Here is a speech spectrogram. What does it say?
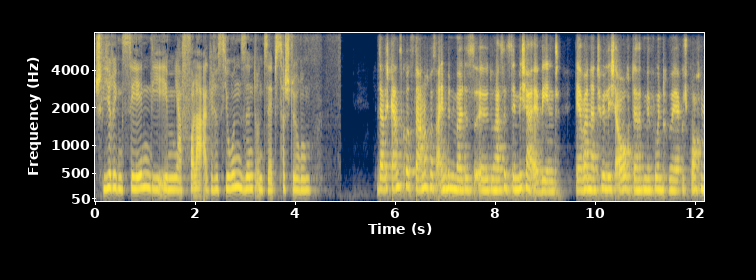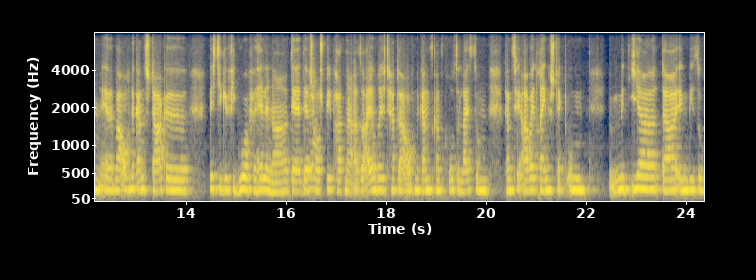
schwierigen Szenen, die eben ja voller Aggressionen sind und Selbstzerstörung? Darf ich ganz kurz da noch was einbinden, weil das, äh, du hast jetzt den Micha erwähnt. Der war natürlich auch, da hatten wir vorhin drüber ja gesprochen, er war auch eine ganz starke, wichtige Figur für Helena, der, der ja. Schauspielpartner. Also Albrecht hat da auch eine ganz, ganz große Leistung, ganz viel Arbeit reingesteckt, um mit ihr da irgendwie so,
